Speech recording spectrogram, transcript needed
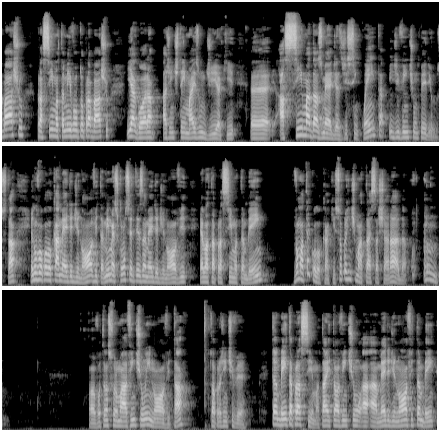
baixo, para cima também voltou para baixo, e agora a gente tem mais um dia aqui é, acima das médias de 50 e de 21 períodos, tá? Eu não vou colocar a média de 9 também, mas com certeza a média de 9 ela tá para cima também. Vamos até colocar aqui, só para a gente matar essa charada. Ó, eu vou transformar a 21 em 9, tá? Só para a gente ver. Também tá para cima, tá? Então a 21, a, a média de 9 também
